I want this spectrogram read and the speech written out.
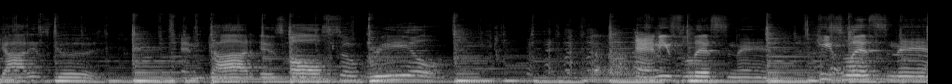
God is good, and God is also real. And He's listening, He's listening.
